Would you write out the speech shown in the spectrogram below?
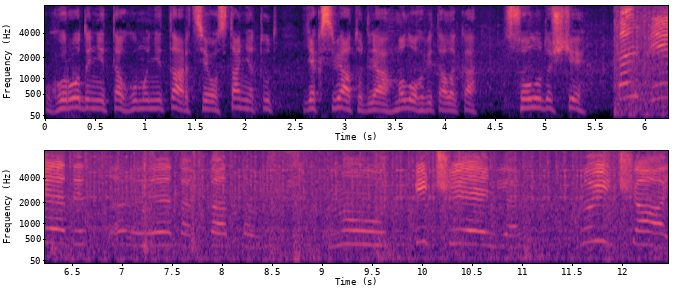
городині та гуманітарці. Остання тут як свято для малого Віталика солодощі. конфеты, это, как там, ну, печенье, ну и чай.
